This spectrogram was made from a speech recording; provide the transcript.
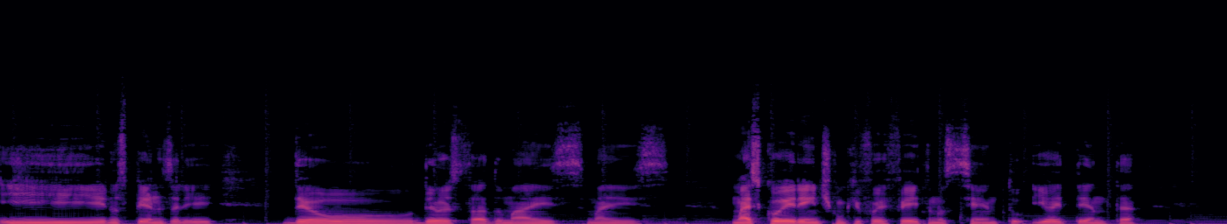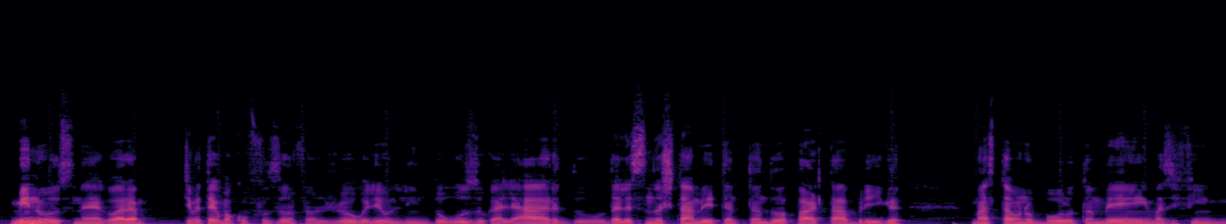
E nos pênaltis ali deu deu resultado mais mais mais coerente com o que foi feito nos 180 minutos, né? Agora teve até uma confusão no final do jogo ali, o Lindoso, o Galhardo, o D'Alessandro acho que meio tentando apartar a briga, mas estava no bolo também, mas enfim,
